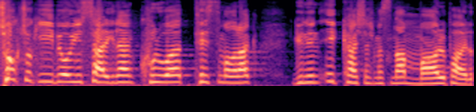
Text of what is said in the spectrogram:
çok çok iyi bir oyun sergilen kurva teslim olarak günün ilk karşılaşmasından mağlup ayrıldı.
